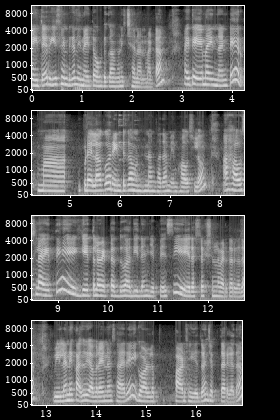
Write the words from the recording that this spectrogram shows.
అయితే రీసెంట్గా నేనైతే ఒకటి గమనించాను అనమాట అయితే ఏమైందంటే మా ఇప్పుడు ఎలాగో రెంట్గా ఉంటున్నాం కదా మేము హౌస్లో. ఆ హౌస్లో అయితే గీతలు పెట్టద్దు అది ఇది అని చెప్పేసి రెస్ట్రిక్షన్లు పెడతారు కదా. వీళ్ళనే కాదు ఎవరైనా సరే గోళ్ళ పాడు చేయొద్దు అని చెప్తారు కదా.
